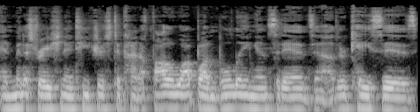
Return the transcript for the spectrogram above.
administration and teachers to kind of follow up on bullying incidents and other cases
